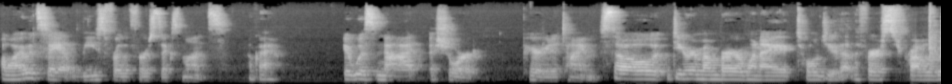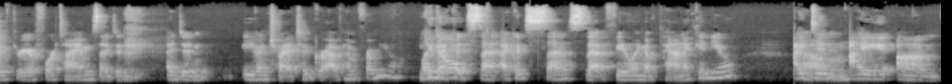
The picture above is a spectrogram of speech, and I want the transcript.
Oh, I would say at least for the first six months. Okay. It was not a short period of time. So, do you remember when I told you that the first probably three or four times I didn't I didn't even try to grab him from you? Like know- I could sen- I could sense that feeling of panic in you. I Um, didn't. I um,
